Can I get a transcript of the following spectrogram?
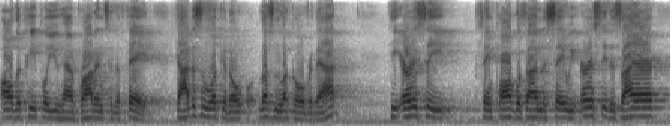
all the people you have brought into the faith. God doesn't look, at, doesn't look over that. He earnestly St. Paul goes on to say, We earnestly desire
